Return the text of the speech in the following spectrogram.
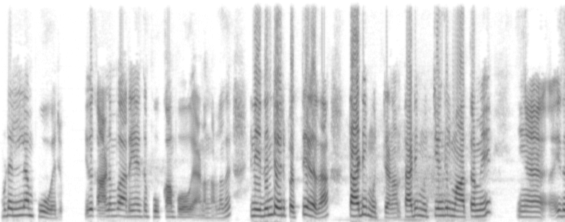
ഇവിടെ എല്ലാം പൂ വരും. ഇത് കാണുമ്പോൾ അറിയാം ഇത് പൂക്കാൻ പോവുകയാണെന്നുള്ളത്. ഇനി ഇതിന്റെ ഒരു പ്രത്യേകത തടി മുറ്റണം. തടി മുറ്റിയെങ്കിൽ മാത്രമേ ഇത്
